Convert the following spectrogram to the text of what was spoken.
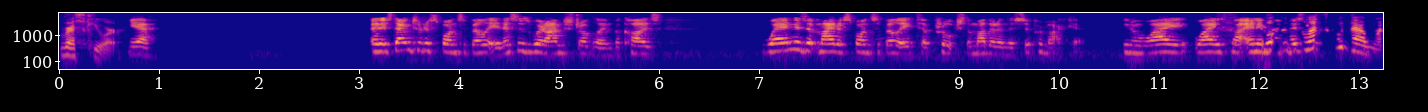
rescuer. Yeah. And it's down to responsibility. This is where I'm struggling because when is it my responsibility to approach the mother in the supermarket? You know, why why is that any Well, let's keep that one.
